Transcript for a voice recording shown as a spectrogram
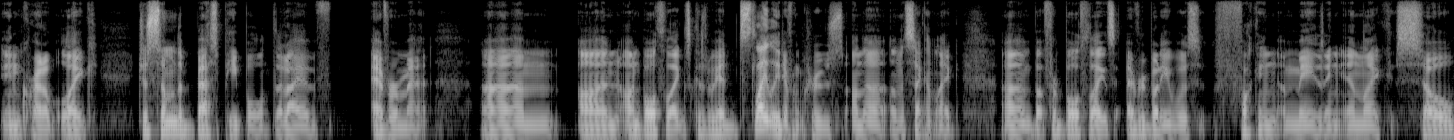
incredible. Like just some of the best people that I have ever met. Um, on on both legs because we had slightly different crews on the on the second leg. Um, but for both legs, everybody was fucking amazing and like so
